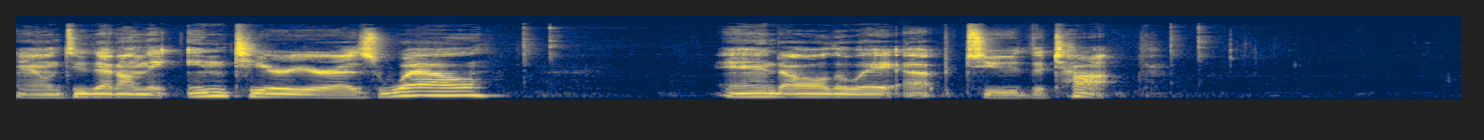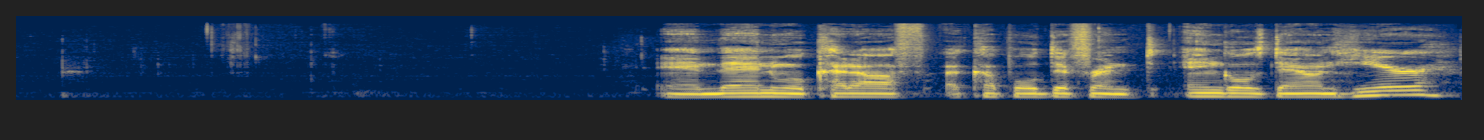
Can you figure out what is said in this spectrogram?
And we'll do that on the interior as well and all the way up to the top. And then we'll cut off a couple different angles down here.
